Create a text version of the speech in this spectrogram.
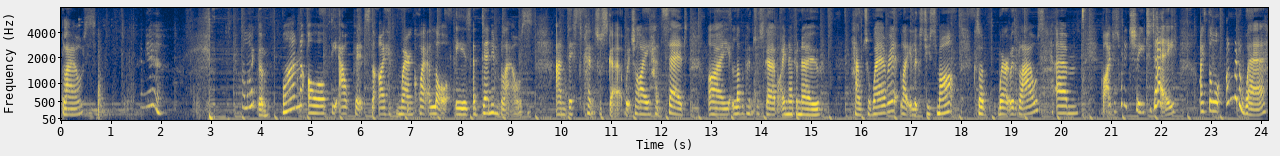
blouse. And yeah, I like them. One of the outfits that I have been wearing quite a lot is a denim blouse and this pencil skirt, which I had said I love a pencil skirt, but I never know how to wear it. Like it looks too smart because I'd wear it with a blouse. Um, but I just wanted to show you today I thought I'm gonna wear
